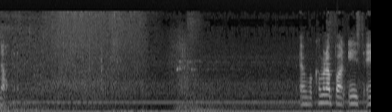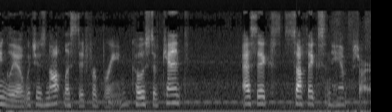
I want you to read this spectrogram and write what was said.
Nothing. And we're coming up on East Anglia, which is not listed for Bream. Coast of Kent, Essex, Suffolk, and Hampshire.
